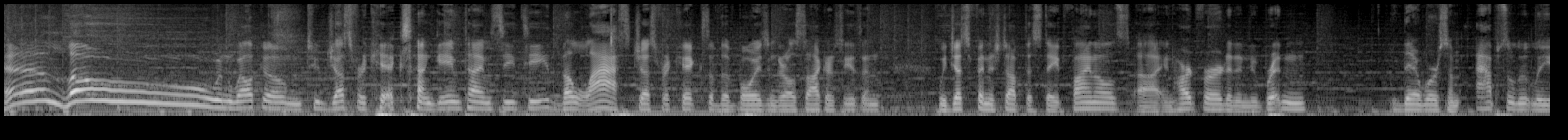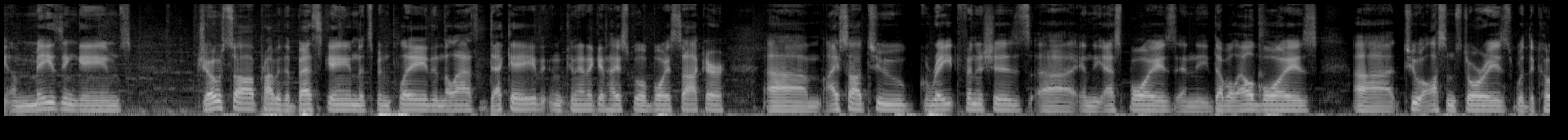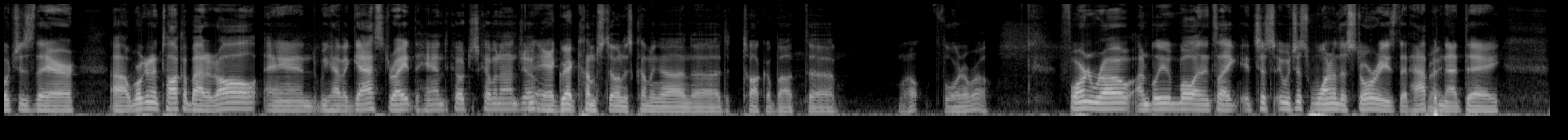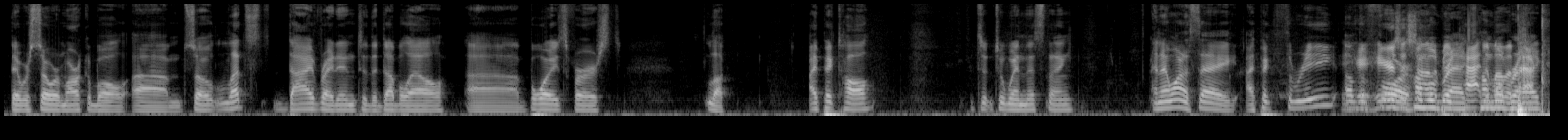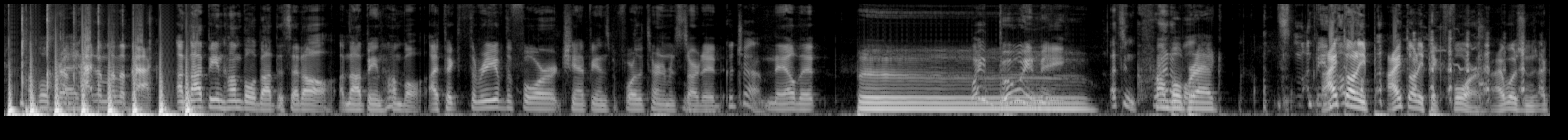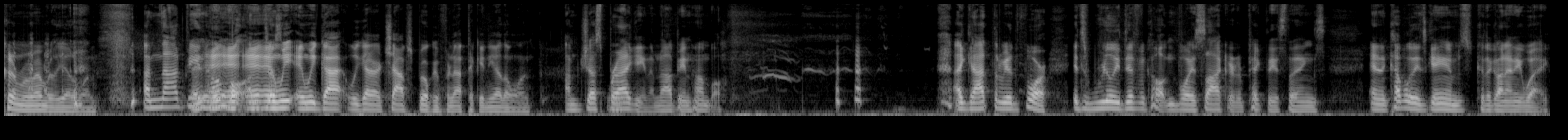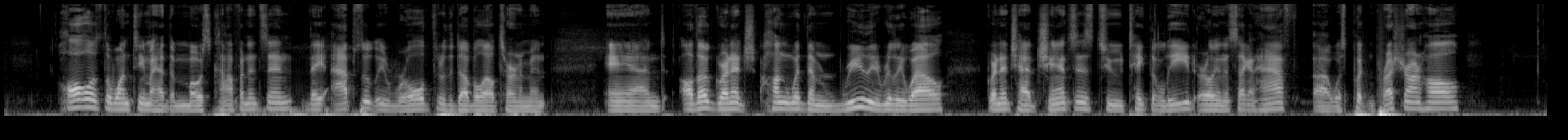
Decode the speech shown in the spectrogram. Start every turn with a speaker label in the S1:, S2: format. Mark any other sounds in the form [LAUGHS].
S1: Hello and welcome to Just for Kicks on Game Time CT, the last Just for Kicks of the boys and girls soccer season. We just finished up the state finals uh, in Hartford and in New Britain. There were some absolutely amazing games. Joe saw probably the best game that's been played in the last decade in Connecticut high school boys soccer. Um, I saw two great finishes uh, in the S boys and the double L boys. Uh, two awesome stories with the coaches there. Uh, we're going to talk about it all, and we have a guest, right? The hand coach is coming on, Joe.
S2: Yeah, Greg Cumstone is coming on uh, to talk about uh, well four in a row.
S1: Four in a row, unbelievable, and it's like it's just it was just one of the stories that happened
S2: Right.
S1: that day that were so remarkable. Um, so let's dive right into the double L uh, boys first. Look, I picked Hall to, to win this thing. And I want to say I picked three of the
S2: Here- here's
S1: four.
S2: a
S3: Humble
S2: a
S3: brag,
S2: patting him
S3: humble
S2: on the
S3: brag,
S2: back.
S3: humble brag.
S2: Patting him on the back.
S1: I'm not being humble about this at all. I'm not being humble. I picked three of the four champions before the tournament started.
S2: Good job.
S1: Nailed it.
S3: Boo.
S1: Why are you booing me? That's incredible.
S3: Humble brag.
S1: It's not
S2: I thought he. I thought he picked four. I wasn't. I couldn't remember the other one. [LAUGHS]
S1: I'm not being
S2: And,
S1: humble.
S2: and-
S1: I'm,
S2: and we and we got we got our chops broken for not picking the other one.
S1: I'm just bragging. I'm not being humble. [LAUGHS] [LAUGHS] I got three the four. It's really difficult in boys soccer to pick these things, and a couple of these games could have gone any way. Hall is the one team I had the most confidence in. They absolutely rolled through the double L tournament, and although Greenwich hung with them really, really well, Greenwich had chances to take the lead early in the second half. Uh, was putting pressure on Hall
